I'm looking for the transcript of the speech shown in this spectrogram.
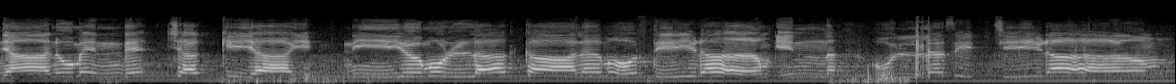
ഞാനുമെന്റെ ചക്കിയായി. നീയുമുള്ള കാലമോർത്തിയിടാം ഇന്ന് ഉല്ലസിച്ചിടാം.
